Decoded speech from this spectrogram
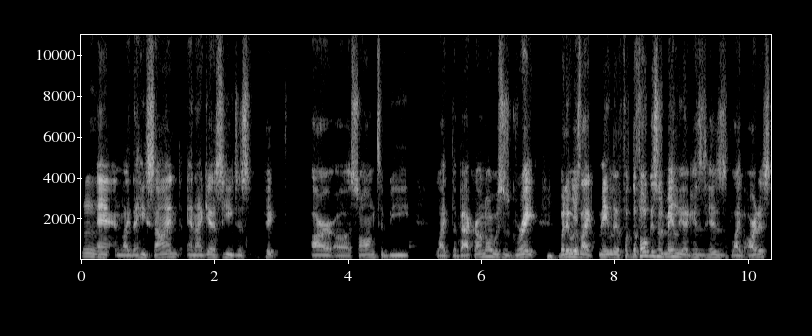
hmm, and like that he signed and i guess he just picked our uh song to be like the background noise which is great but it was Yeah. like mainly the focus was mainly like his his like artist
